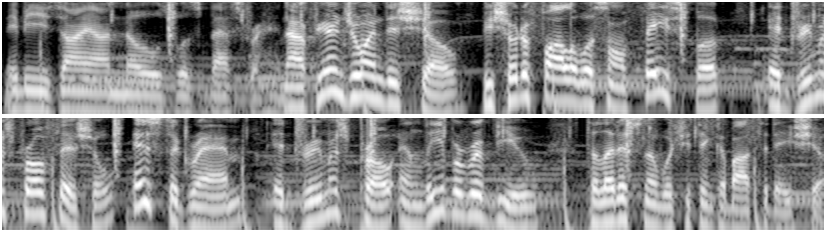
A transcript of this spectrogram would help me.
maybe Zion knows what's best for him. Now, if you're enjoying this show, be sure to follow us on Facebook at Dreamers Pro Official, Instagram at Dreamers Pro, and leave a review to let us know what you think about today's show.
